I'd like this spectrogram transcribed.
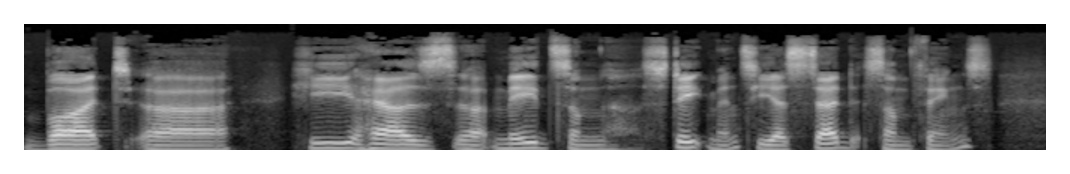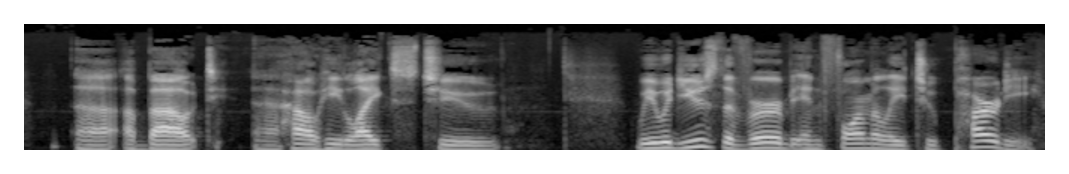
But uh, he has uh, made some statements, he has said some things uh, about uh, how he likes to. We would use the verb informally to party.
